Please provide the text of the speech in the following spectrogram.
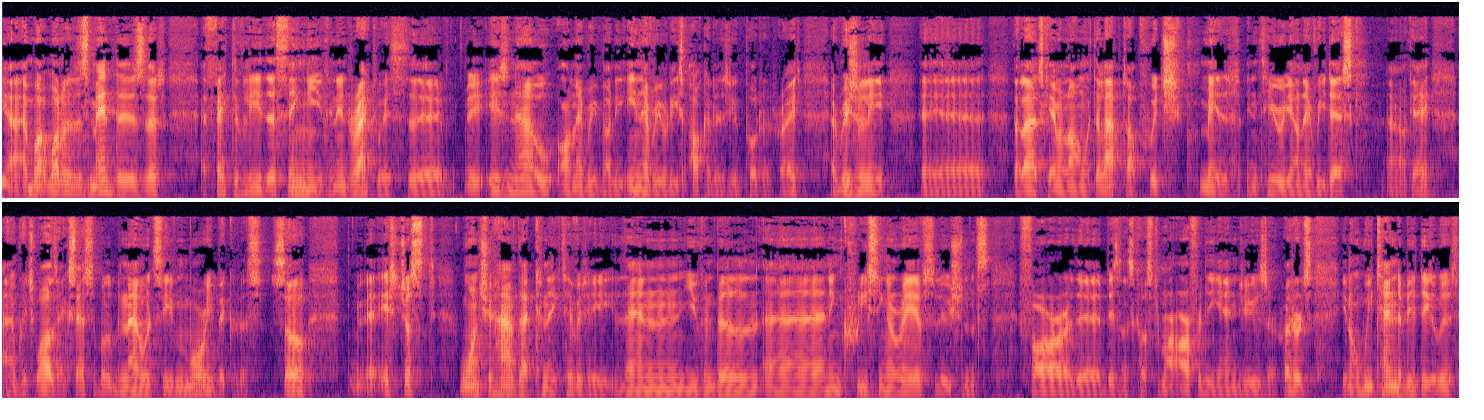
Yeah, and what, what it has meant is that effectively the thing you can interact with uh, is now on everybody, in everybody's pocket, as you put it, right? Originally, uh, the lads came along with the laptop, which made it, in theory, on every desk okay, and which was accessible, but now it's even more ubiquitous. So it's just once you have that connectivity, then you can build uh, an increasing array of solutions for the business customer or for the end user. Whether it's, you know, we tend to be deal with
